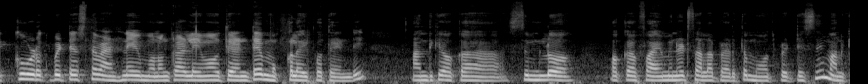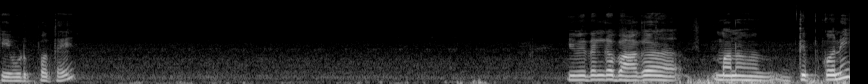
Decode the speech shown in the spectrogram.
ఎక్కువ ఉడకబెట్టేస్తే వెంటనే ములంకాళ్ళు ఏమవుతాయంటే ముక్కలు అయిపోతాయండి. అందుకే ఒక సిమ్లో ఒక ఫైవ్ మినిట్స్ అలా పెడితే మూత పెట్టేసి మనకి ఉడికిపోతాయి. ఈ విధంగా బాగా మనం తిప్పుకొని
